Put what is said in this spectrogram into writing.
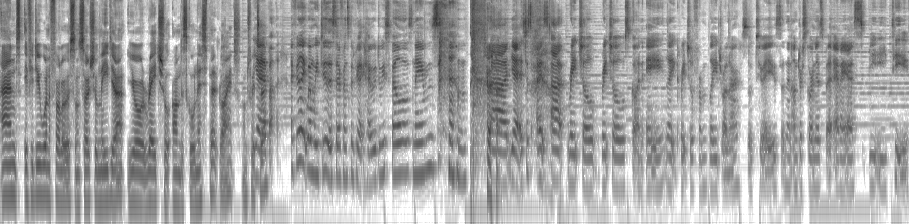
And if you do want to follow us on social media, you're Rachael underscore Nisbet, right? On Twitter. Yeah, but I feel like when we do this, everyone's going to be like, "How do we spell those names?" um, uh, yeah, it's just it's at Rachael. Rachael's got an A, like Rachael from Blade Runner, so two A's, and then underscore Nisbet, N I S B E T.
